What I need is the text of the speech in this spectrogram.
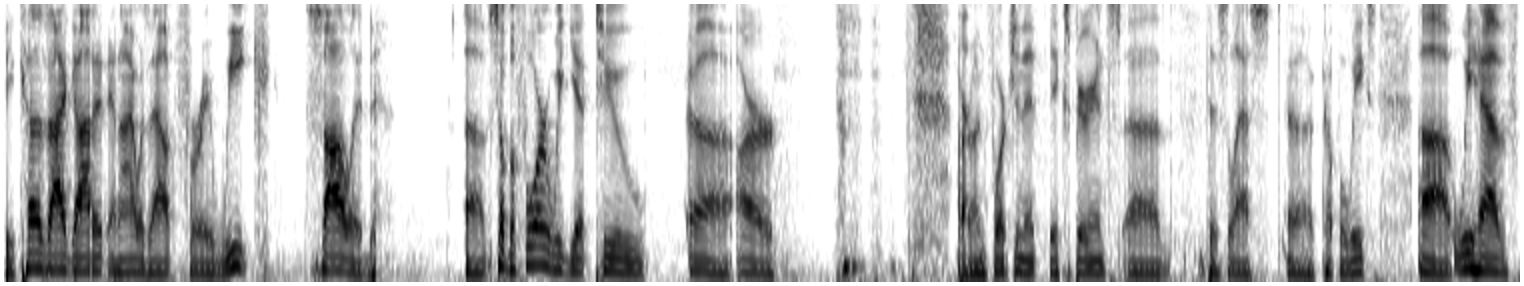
because I got it, and I was out for a week solid. Uh, so before we get to uh, our our unfortunate experience uh, this last uh, couple weeks, uh, we have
